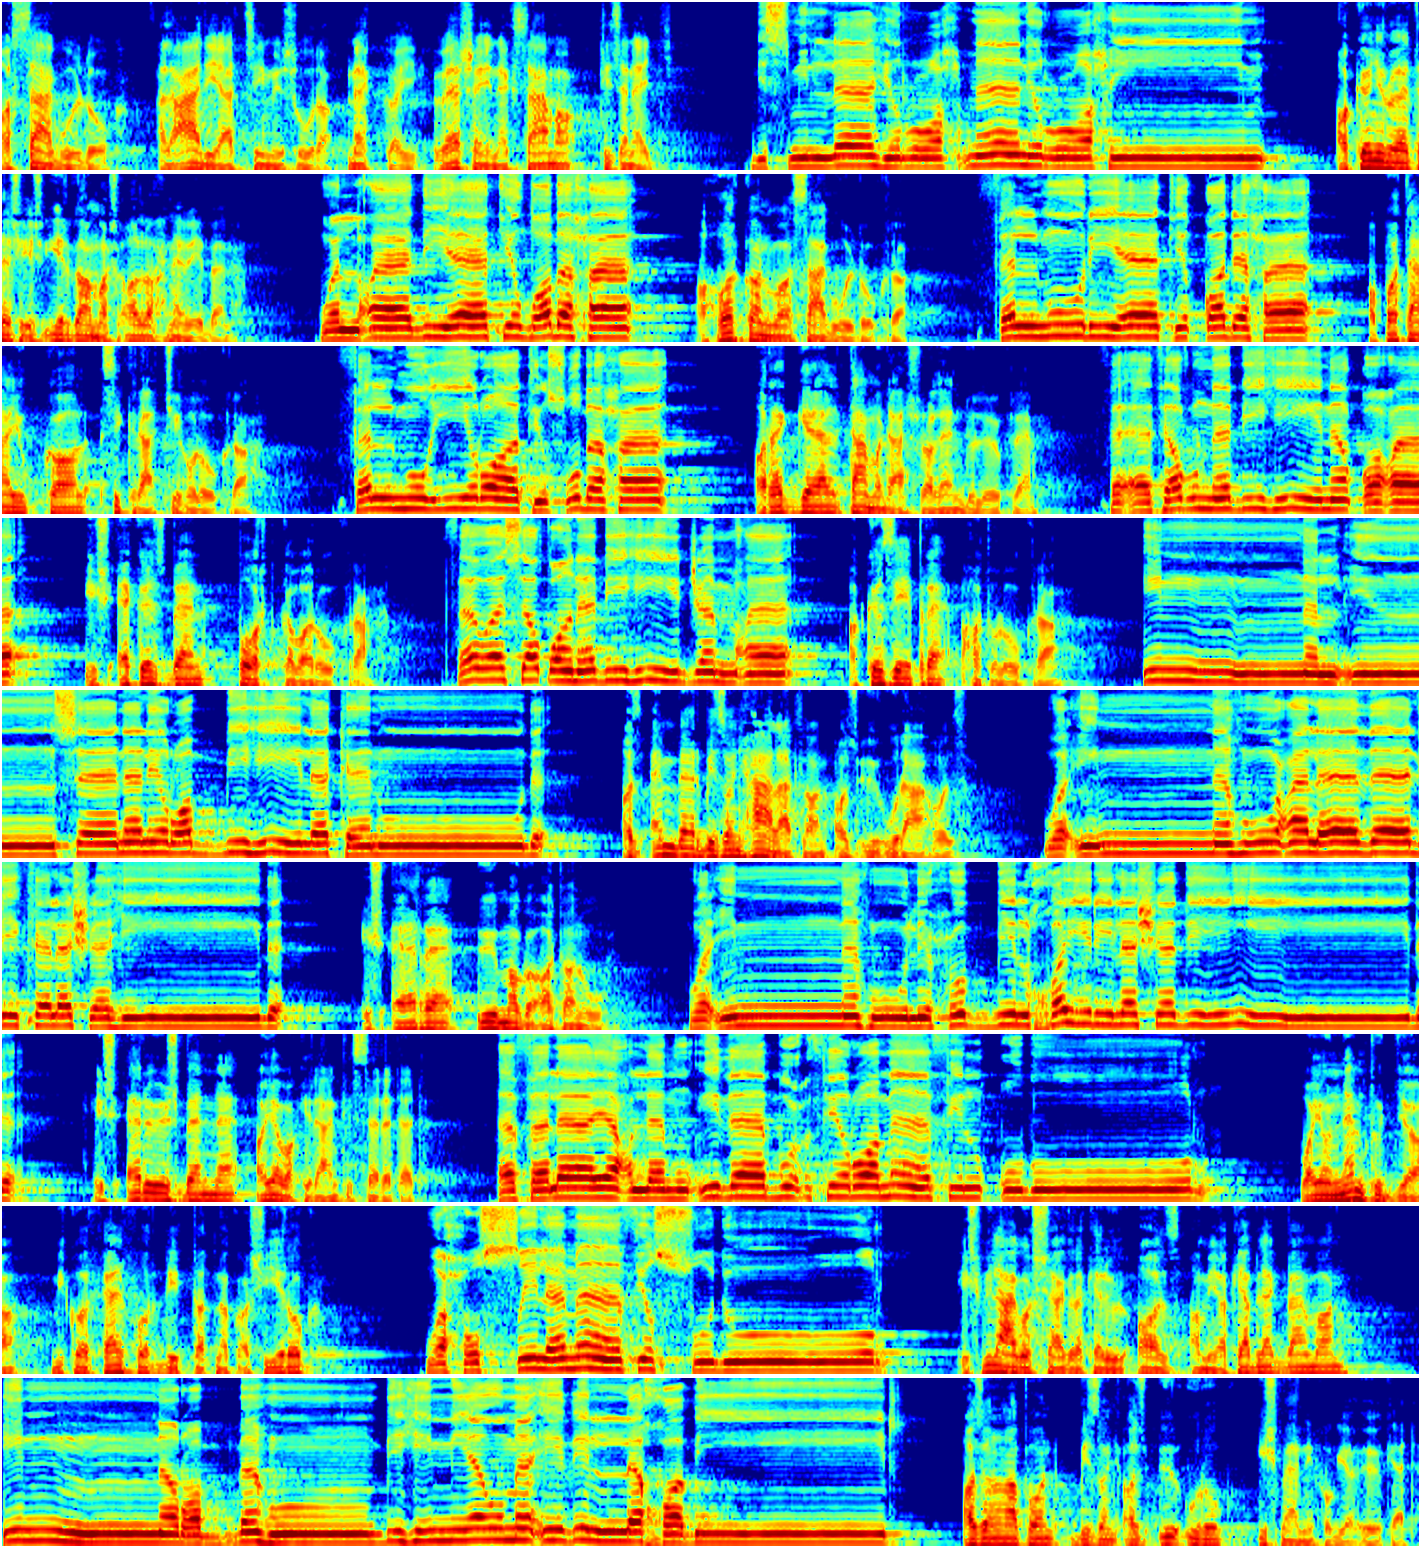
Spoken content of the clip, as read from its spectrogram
A száguldók, Al-Ádiát című szóra, mekkai, verseinek száma 11. Bismillahirrahmanirrahim. A könyörületes és irgalmas Allah nevében. Wal-Ádiáti dabha. A horkanva a száguldókra. Felmúriáti qadha. A patájukkal szikrát csiholókra. Felmugíráti subha. A reggel támadásra lendülőkre. فأثرن به نقعا És eközben portkavarókra. فوسطن به جمعا A középre hatolókra. إن الإنسان لربه لكنود Az ember bizony hálátlan az ő urához. وإنه على ذلك لشهيد És erre ő maga a tanú. وإنه لحب الخير لشديد És erős benne a javak iránti szeretet. أفلا يعلم إذا بعثر ما في القبور Vajon nem tudja, mikor felfordítatnak a sírok, وحصل ما في الصدور és világosságra kerül az, ami a keblekben van, إن ربهم بهم يومئذ لخبير azon a napon bizony az ő uruk ismerni fogja őket.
